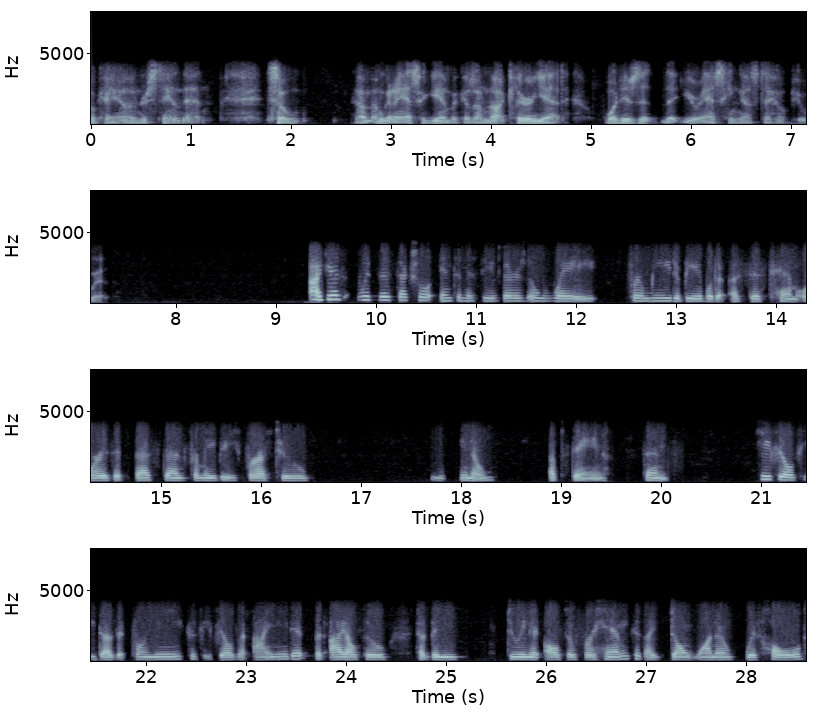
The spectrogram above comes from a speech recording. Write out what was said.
Okay, I understand that. So I'm, I'm going to ask again because I'm not clear yet. What is it that you're asking us to help you with? I guess with the sexual intimacy, if there's a way for me to be able to assist him, or is it best then for maybe for us to, you know, abstain since he feels he does it for me because he feels that I need it, but I also have been doing it also for him because I don't want to withhold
